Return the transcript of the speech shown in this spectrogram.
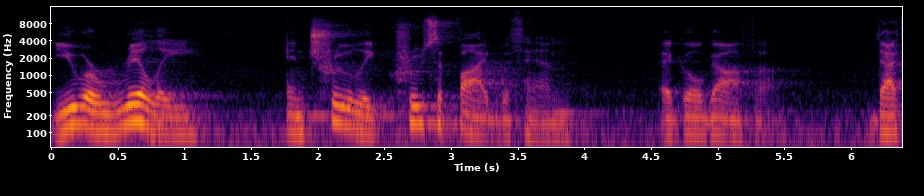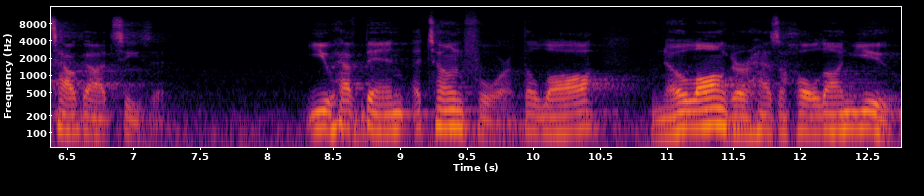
you were really and truly crucified with him at Golgotha. That's how God sees it. You have been atoned for. The law no longer has a hold on you.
